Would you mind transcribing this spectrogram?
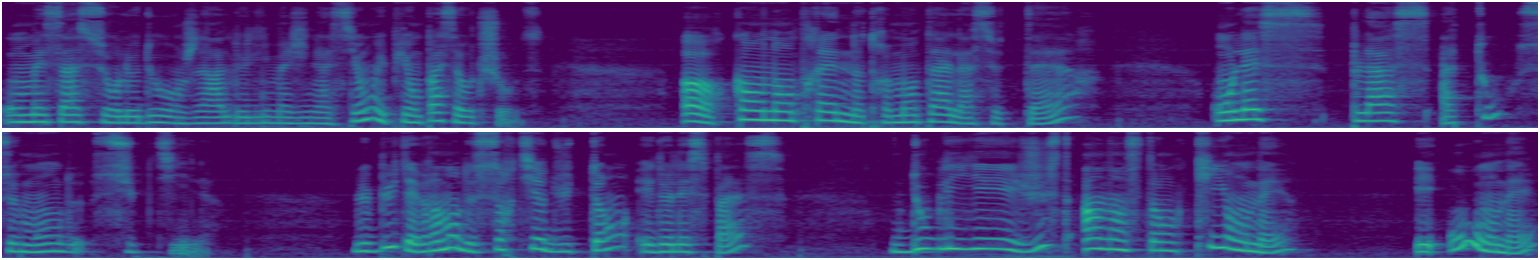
on met ça sur le dos en général de l'imagination et puis on passe à autre chose. Or, quand on entraîne notre mental à se taire, on laisse place à tout ce monde subtil. Le but est vraiment de sortir du temps et de l'espace, d'oublier juste un instant qui on est et où on est,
